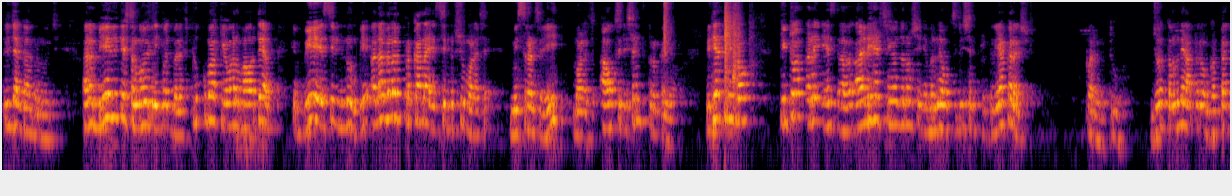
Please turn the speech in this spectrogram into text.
ત્રીજા કાર્બન વચ્ચે. અને બે રીતે સંભવિત નિપજ બને છે. ટૂંકમાં કહેવાનો ભાવ તેમ કે બે એસિડનું બે અલગ અલગ પ્રકારના એસિડનું શું મળે છે? મિશ્રણ છે, એ મળે છે. આ ઓક્સિડેશન પ્રક્રિયા વિદ્યાર્થી મિત્રો કીટોન અને આલ્ડિહાઇડ સંયોજનો છે, એ બંને ઓક્સિડેશન પ્રક્રિયા કરે છે. પરંતુ જો તમને આપેલો ઘટક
